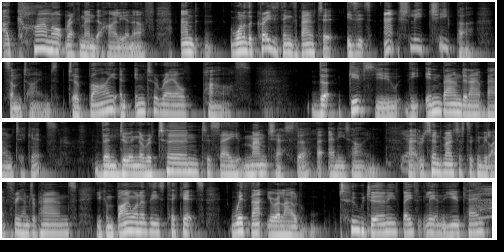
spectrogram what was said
i cannot recommend it highly enough and one of the crazy things about it is it's actually cheaper sometimes to buy an interrail pass that gives you the inbound and outbound tickets than doing a return to say Manchester at any time. Yeah. Uh, return to Manchester can be like three hundred pounds. You can buy one of these tickets. With that, you're allowed two journeys basically in the UK.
